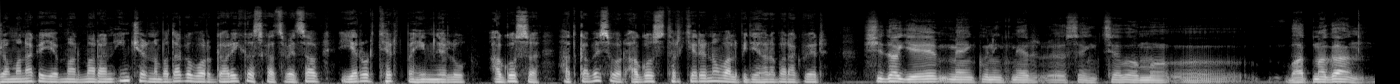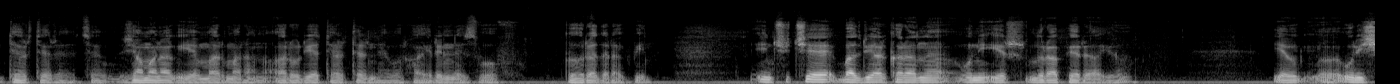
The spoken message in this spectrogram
ժամանակը եւ մարմարան ինչ էր նպատակը որ գարիկը սկացվեցավ երրորդ թերթը հիմնելու ագոսը հատկապես որ ագոս թրքերենով ալ պիտի հարաբերակվեր Շիդագե մենք ունենք մեր սենկցիա բատմական թերթերը ժամանակը եւ մարմարան արորիա թերթերն է որ հայերեն լեզվով կհրադարակվին ինչու՞ չէ բադրիարքարանը ունի իր լրապերը այո եւ ուրիշ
